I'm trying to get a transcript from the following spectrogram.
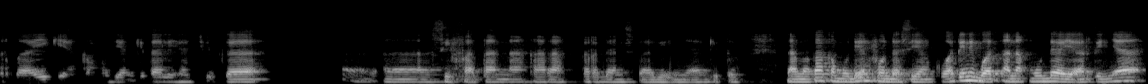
terbaik ya. Kemudian kita lihat juga uh, sifat tanah karakter dan sebagainya gitu. Nah maka kemudian fondasi yang kuat ini buat anak muda ya. Artinya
